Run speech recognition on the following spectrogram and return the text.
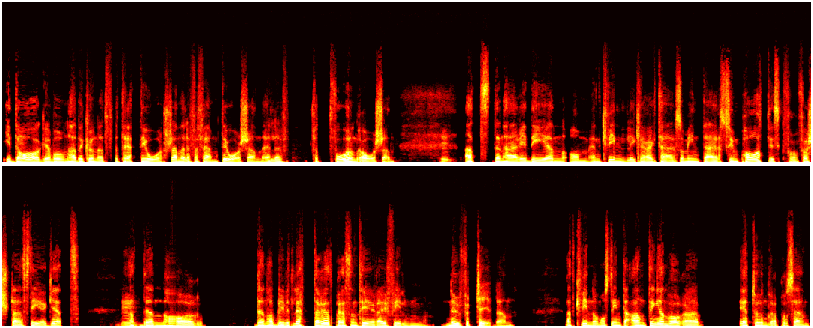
idag än vad hon hade kunnat för 30 år sedan eller för 50 år sedan eller för 200 år sedan. Mm. Att den här idén om en kvinnlig karaktär som inte är sympatisk från första steget, mm. att den har, den har blivit lättare att presentera i film nu för tiden. Att kvinnor måste inte antingen vara 100%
